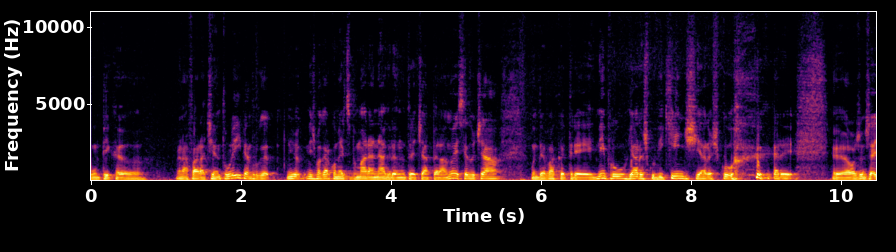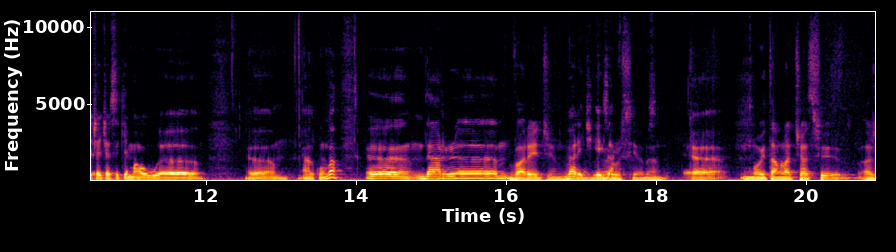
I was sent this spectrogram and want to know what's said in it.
un pic uh, în afara centrului, pentru că nici măcar comerțul pe Marea Neagră nu trecea pe la noi, se ducea undeva către Nipru, iarăși cu vikingi, iarăși cu care uh, au ajuns aici, aici se chemau uh, uh, altcumva, uh, dar... Uh, Varegi în, Varegi, în exact. Rusia, da. Uh, mă uitam la ceas și aș,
